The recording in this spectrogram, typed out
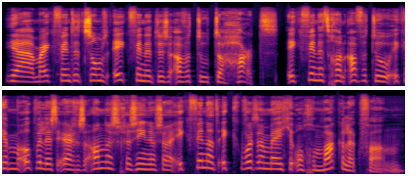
Ja, maar ik vind het soms, ik vind het dus af en toe te hard. Ik vind het gewoon af en toe, ik heb hem ook wel eens ergens anders gezien of zo. Ik vind dat, ik word er een beetje ongemakkelijk van.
